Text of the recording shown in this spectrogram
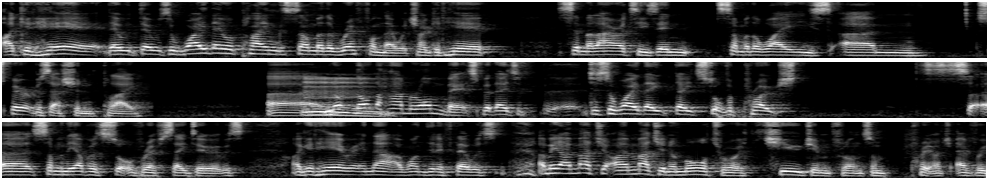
I could hear there. There was a way they were playing some of the riff on there, which I could hear similarities in some of the ways um, Spirit Possession play. Uh, not, not the hammer on bits, but there's a, just a way they, they sort of approached s- uh, some of the other sort of riffs they do. It was I could hear it in that. I wondered if there was. I mean, I imagine I imagine Immortal are a huge influence on pretty much every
